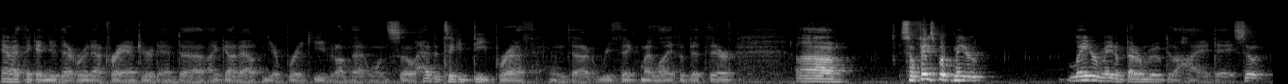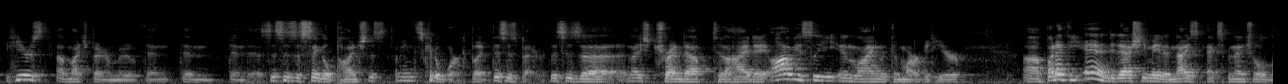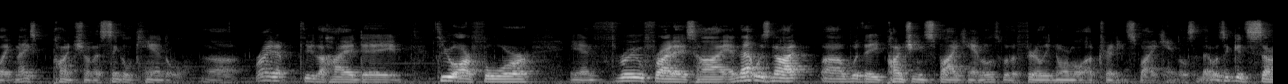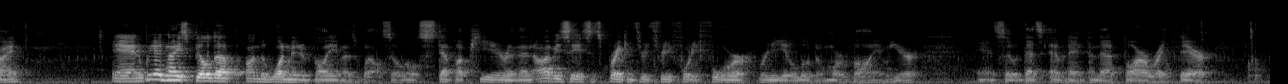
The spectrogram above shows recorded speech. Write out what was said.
And I think I knew that right after I entered, and uh, I got out near break even on that one. So I had to take a deep breath and uh, rethink my life a bit there. Uh, so Facebook made a later made a better move to the high day. So here's a much better move than than than this. This is a single punch. This I mean this could have worked, but this is better. This is a nice trend up to the high day, obviously in line with the market here. Uh, but at the end, it actually made a nice exponential, like nice punch on a single candle, uh, right up through the high day, through R4, and through Friday's high. And that was not uh, with a punching SPY candle, it was with a fairly normal uptrending SPY candle. So that was a good sign. And we had nice buildup on the one minute volume as well. So a little step up here. And then obviously as it's breaking through 344, we're going to get a little bit more volume here. And so that's evident in that bar right there.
